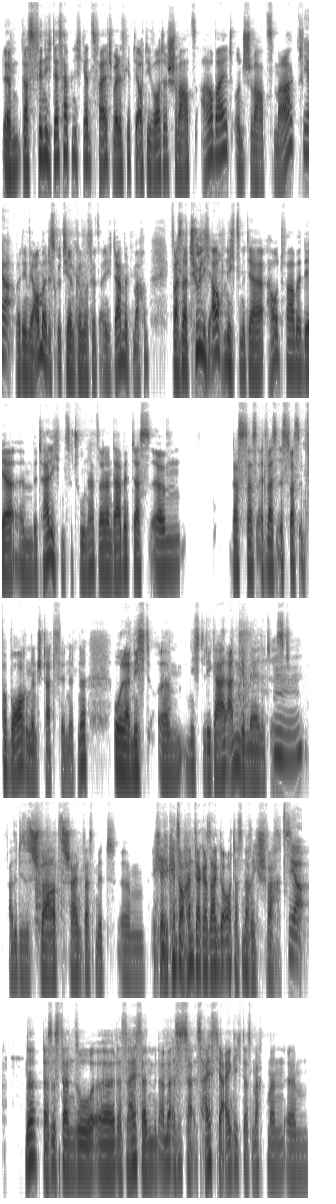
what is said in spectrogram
Ähm, das finde ich deshalb nicht ganz falsch, weil es gibt ja auch die Worte Schwarzarbeit und Schwarzmarkt, ja. bei denen wir auch mal diskutieren können, was wir jetzt eigentlich damit machen, was natürlich auch nichts mit der Hautfarbe der ähm, Beteiligten zu tun hat, sondern damit, dass ähm, dass das etwas ist, was im Verborgenen stattfindet, ne? Oder nicht, ähm, nicht legal angemeldet ist. Mhm. Also dieses Schwarz scheint was mit, ähm, ich, du kennst auch Handwerker sagen, oh, das mache ich schwarz. Ja. Ne? Das ist dann so, äh, das heißt dann mit anderen, es, ist, es heißt ja eigentlich, das macht man ähm,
